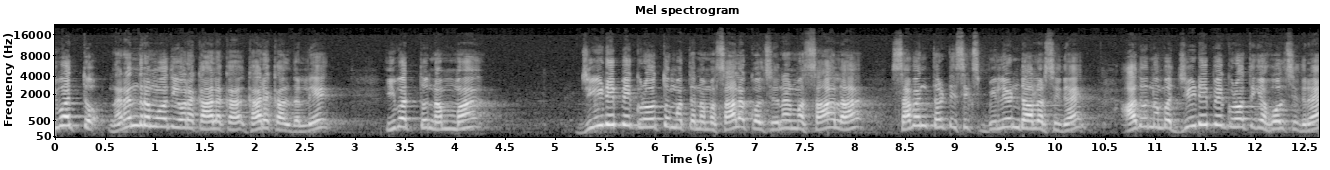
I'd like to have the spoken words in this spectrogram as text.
ಇವತ್ತು ನರೇಂದ್ರ ಮೋದಿಯವರ ಕಾಲ ಕಾರ್ಯಕಾಲದಲ್ಲಿ ಇವತ್ತು ನಮ್ಮ ಜಿ ಡಿ ಪಿ ಗ್ರೋತು ಮತ್ತು ನಮ್ಮ ಸಾಲ ಹೋಲಿಸಿದ್ರೆ ನಮ್ಮ ಸಾಲ seven thirty six billion dollars ಇದೆ. ಅದು ನಮ್ಮ ಜಿ ಡಿ ಪಿ ಗ್ರೋತ್ಗೆ ಹೋಲಿಸಿದ್ರೆ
